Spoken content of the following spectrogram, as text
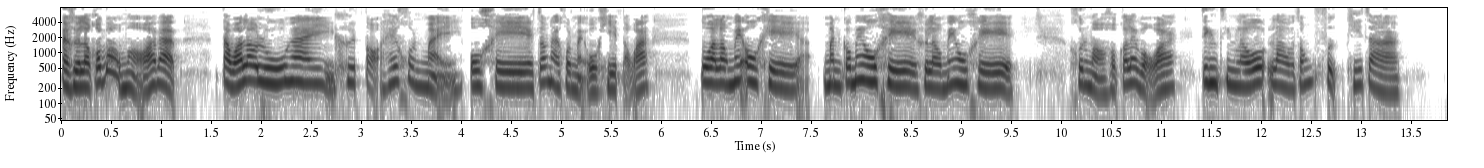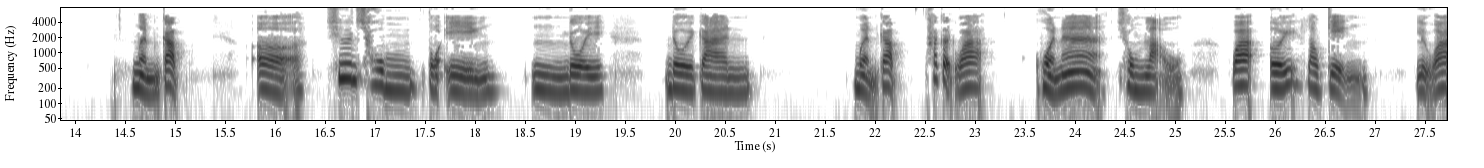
ต่คือเราก็บอกหมอว่าแบบ แต่ว่าเรารู้ไงคือต่อให้คนใหม่ โอเค เจ้านายคนใหม่โอเค แต่ว่าตัวเราไม่โอเคอะมันก็ไม่โอเค คือเราไม่โอเค คุณหมอเขาก็เลยบอกว่า จริง ๆ แล้วเราต้องฝึกที่จะเหมือนกับ เอ่อ ชื่นชมตัวเอง อืม โดย โดยการเหมือนกับ ถ้าเกิดว่าหัวหน้าชมเรา ว่า เอ้ย เราเก่ง หรือว่า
